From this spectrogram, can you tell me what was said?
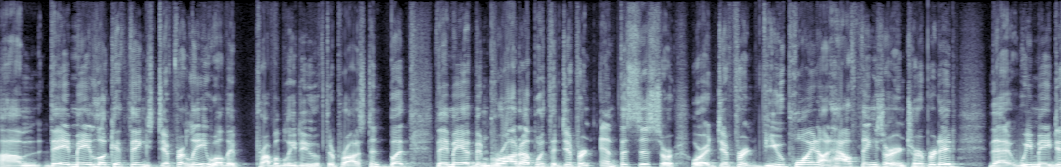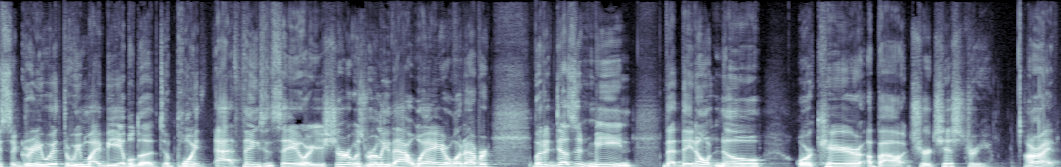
Um, they may look at things differently. Well, they probably do if they're Protestant, but they may have been brought up with a different emphasis or, or a different viewpoint on how things are interpreted that we may disagree with, or we might be able to, to point at things and say, Are you sure it was really that way or whatever? But it doesn't mean that they don't know or care about church history. All right,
